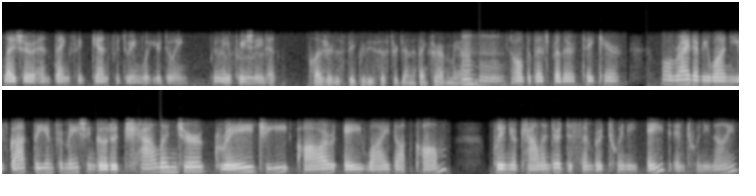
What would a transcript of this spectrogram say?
pleasure, and thanks again for doing what you're doing. Really Absolutely. appreciate it. Pleasure to speak with you, Sister Jenna. Thanks for having me on. Mm-hmm. All the best, brother. Take care. All right, everyone. You've got the information. Go to challengergray.com. Put in your calendar December 28 and 29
